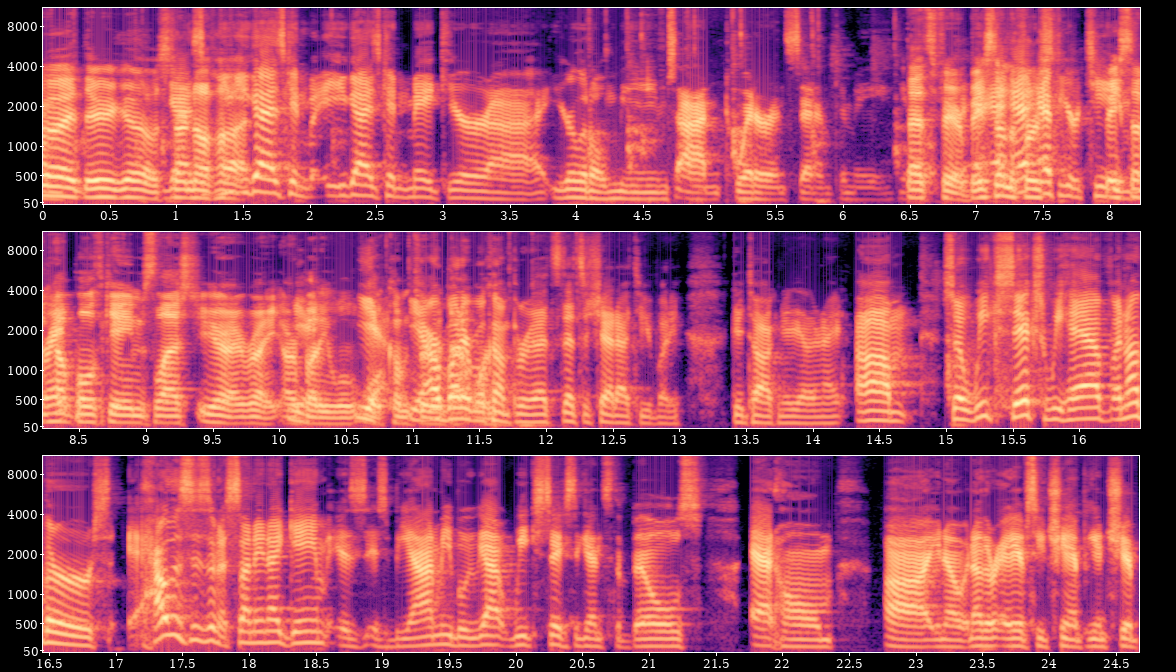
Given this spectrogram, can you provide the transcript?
right there you go. you Starting guys, off hot. you guys can you guys can make your uh, your little memes on Twitter and send them to me. That's know. fair. Based on the first- F your team, Based on right? how both games last year, right? Our Yeah. buddy will, yeah, will come yeah, through. our buddy will one. come through. That's that's a shout out to you, buddy. Good talking to you the other night. Um, so week six we have another. How this isn't a Sunday night game is is beyond me, but we got week six against the Bills at home. Uh, you know, another AFC Championship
